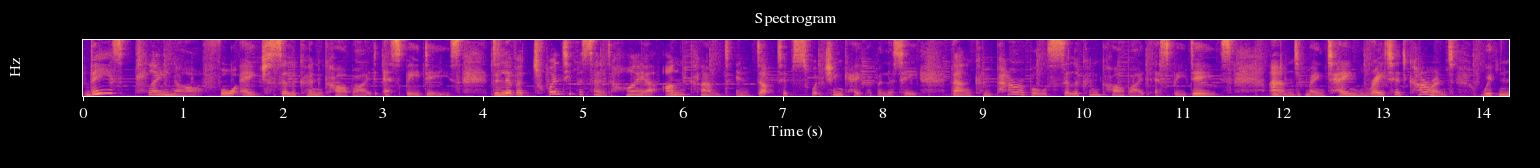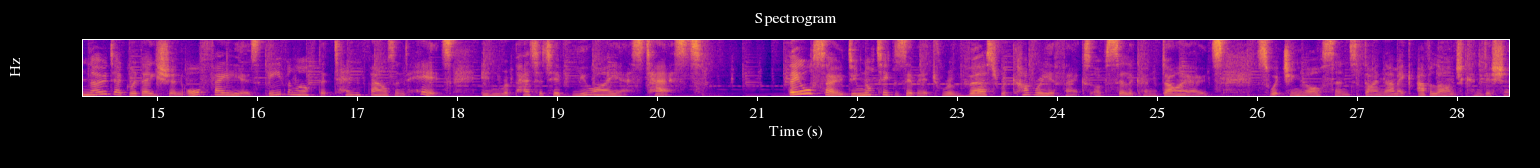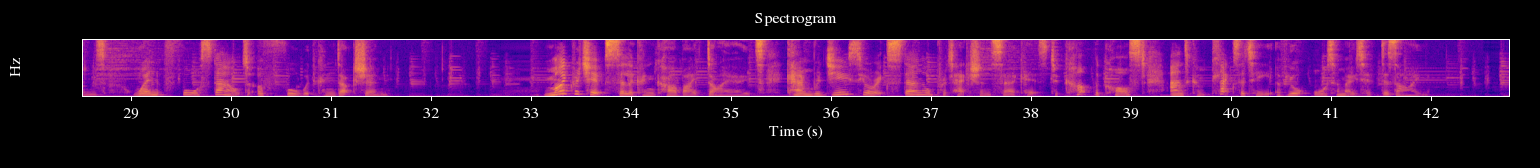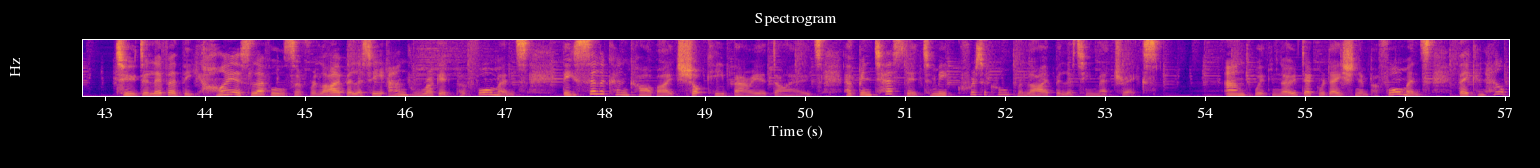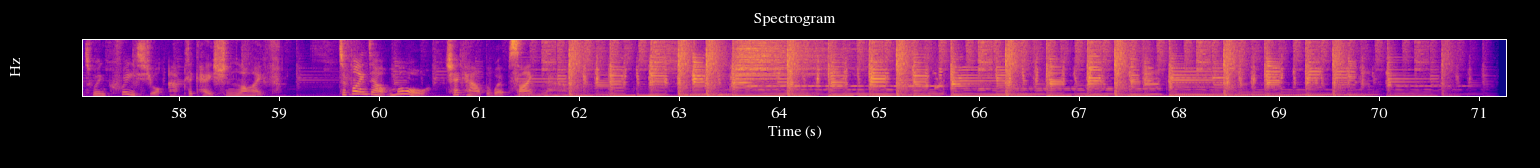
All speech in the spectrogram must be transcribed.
These planar 4H silicon carbide SBDs deliver 20% higher unclamped inductive switching capability than comparable silicon carbide SBDs and maintain rated current with no degradation or failures even after 10,000 hits in repetitive UIS tests. They also do not exhibit reverse recovery effects of silicon diodes, switching loss and dynamic avalanche conditions when forced out of forward conduction. Microchip silicon carbide diodes can reduce your external protection circuits to cut the cost and complexity of your automotive design. To deliver the highest levels of reliability and rugged performance, these silicon carbide Schottky barrier diodes have been tested to meet critical reliability metrics. And with no degradation in performance, they can help to increase your application life. To find out more, check out the website now.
